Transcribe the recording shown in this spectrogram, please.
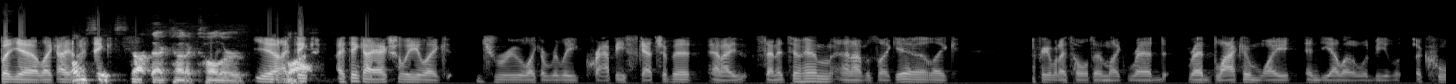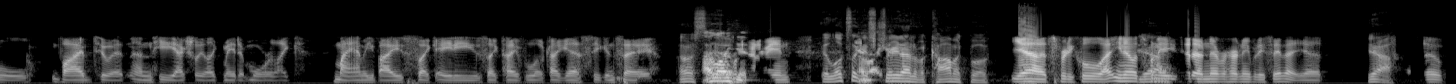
But yeah, like I, I think it's not that kind of color. Yeah, I think I think I actually like drew like a really crappy sketch of it and I sent it to him and I was like, yeah, like I forget what I told him, like red, red, black and white and yellow would be a cool vibe to it and he actually like made it more like Miami Vice, like '80s, like type look. I guess you can say. Oh, so I like it. I mean, It looks like I it's like straight out of a comic book. yeah, it's pretty cool. I- You know, it's Yeah. funny you said I've never heard anybody say that yet. Yeah. Dope.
